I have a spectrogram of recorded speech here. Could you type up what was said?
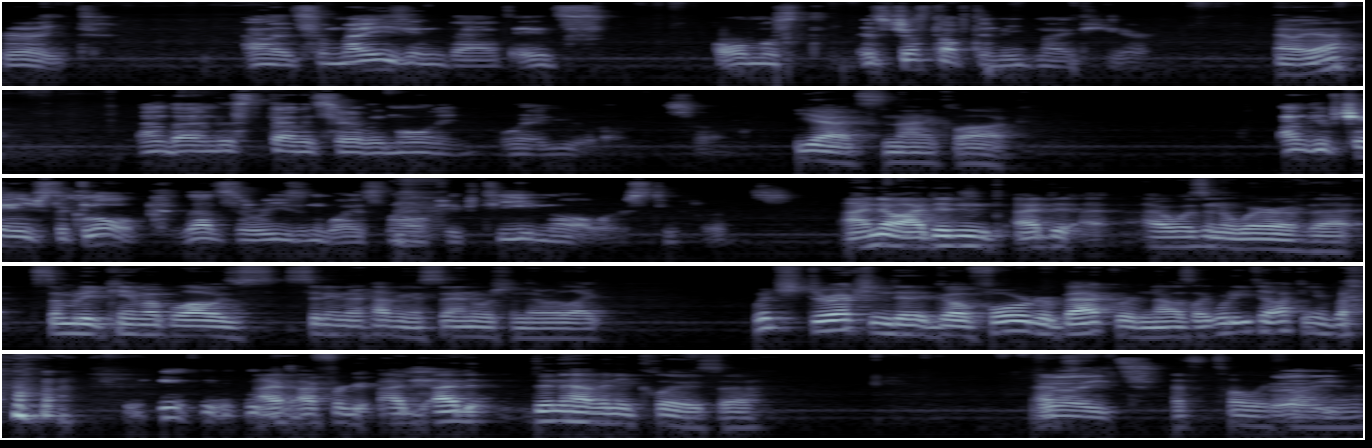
Right. And it's amazing that it's almost, it's just after midnight here. Oh yeah. And I understand it's early morning where you are. So. Yeah, it's nine o'clock. And you've changed the clock. That's the reason why it's now 15 hours difference. I know. I didn't. I did. I wasn't aware of that. Somebody came up while I was sitting there having a sandwich, and they were like, "Which direction did it go, forward or backward?" And I was like, "What are you talking about?" I, I forgot. I, I didn't have any clue, so that's, right. that's totally Right. fine. yeah.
